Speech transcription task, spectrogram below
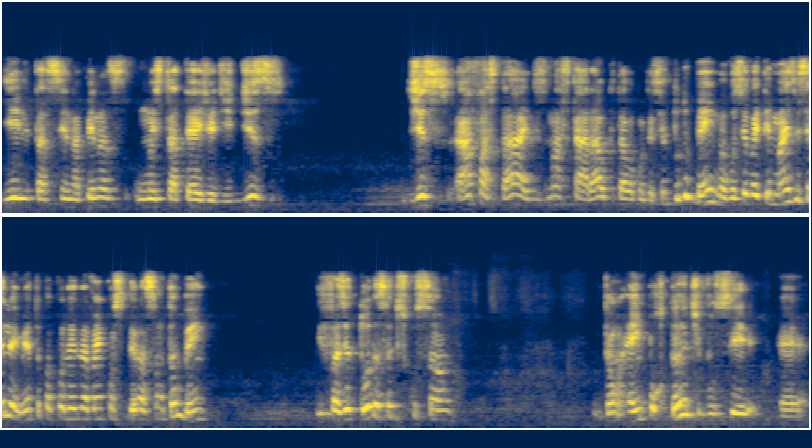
e ele está sendo apenas uma estratégia de des, des, afastar, desmascarar o que estava acontecendo, tudo bem, mas você vai ter mais esse elemento para poder levar em consideração também e fazer toda essa discussão. Então, é importante você é,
